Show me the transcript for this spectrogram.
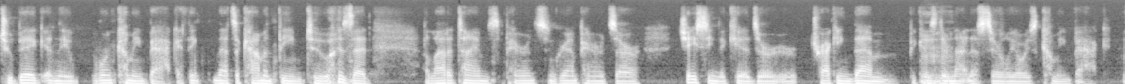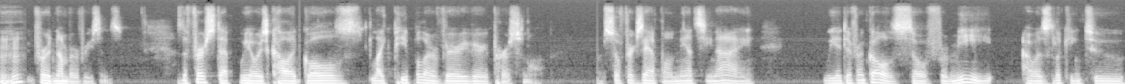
too big and they weren't coming back. I think that's a common theme too, is that a lot of times parents and grandparents are chasing the kids or, or tracking them because mm-hmm. they're not necessarily always coming back mm-hmm. for a number of reasons. The first step, we always call it goals like people are very, very personal. So, for example, Nancy and I, we had different goals. So, for me, I was looking to,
